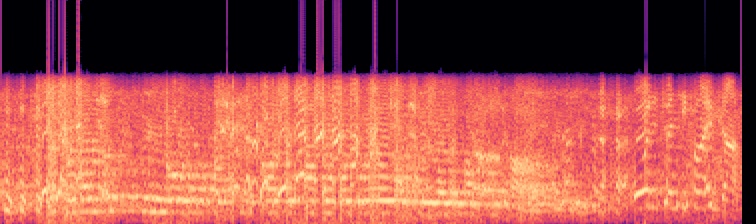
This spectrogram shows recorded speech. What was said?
25's up.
